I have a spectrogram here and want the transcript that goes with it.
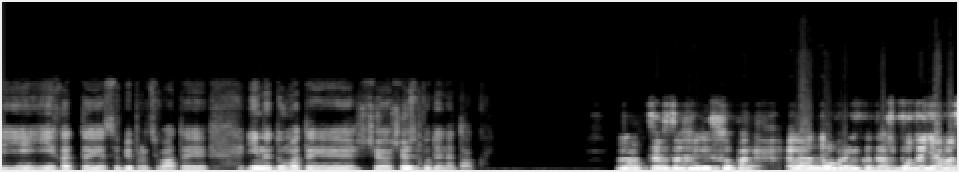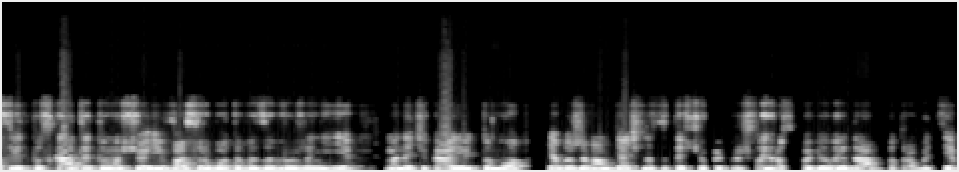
і їхати собі працювати і не думати, що щось буде не так. Ну, це взагалі супер. Е, добренько, Даш. Буду я вас відпускати, тому що і в вас робота, ви загрожені, і мене чекають. Тому я дуже вам вдячна за те, що ви прийшли, розповіли да, подробиці,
